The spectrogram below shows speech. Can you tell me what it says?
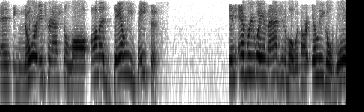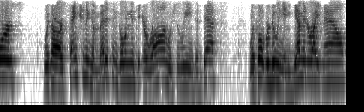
and ignore international law on a daily basis in every way imaginable with our illegal wars, with our sanctioning of medicine going into Iran, which is leading to deaths, with what we're doing in Yemen right now,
